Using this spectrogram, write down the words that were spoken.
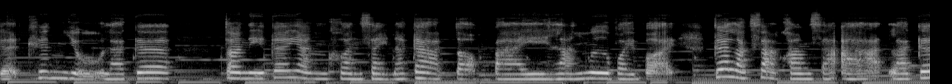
เกิดขึ้นอยู่ แล้วก็ตอนนี้ก็ยังควรใส่หน้ากากต่อไป ล้างมือบ่อยๆ ก็รักษาความสะอาด แล้วก็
